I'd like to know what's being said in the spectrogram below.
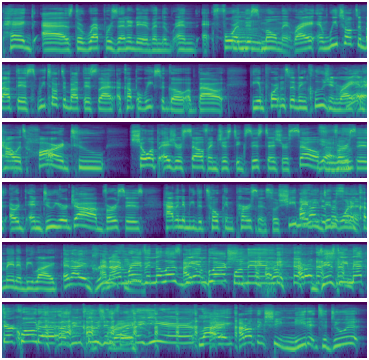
pegged as the representative and the and eh, for mm. this moment, right? And we talked about this. We talked about this last a couple weeks ago about the importance of inclusion, right? And how it's hard to show up as yourself and just exist as yourself Yeah. Mm-hmm. versus or and do your job versus having to be the token person. So she maybe hundred didn't want to come in and be like, And I agree And I'm you. Raven, the lesbian black she- woman. I don't- I don't Disney she- met their quota of inclusion Right. for the year. Like I don't think she needed to do it.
